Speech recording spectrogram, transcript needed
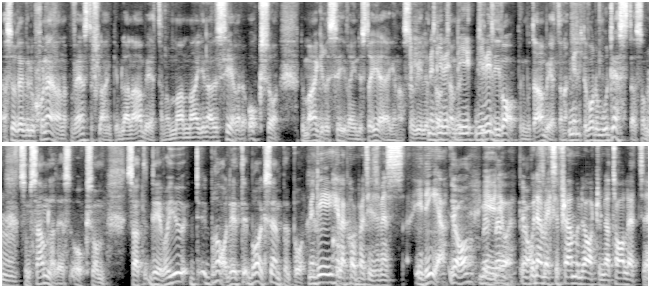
alltså revolutionärerna på vänsterflanken, bland arbetarna. Och man marginaliserade också de aggressiva industriägarna som ville men ta, det, ta med, det, det, till, till, vapen mot arbetarna. Men, det var de modesta som, mm. som samlades. Och som, så att det var ju bra. Det är ett bra exempel på... Men det är ju hela korporativismens idé. Ja, men, men, ja, och den växer fram under 1800-talet. Eh,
